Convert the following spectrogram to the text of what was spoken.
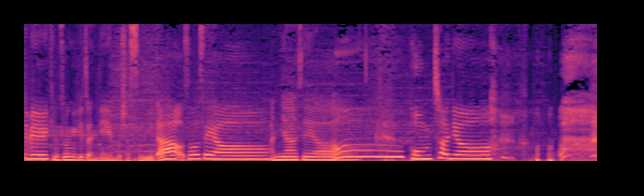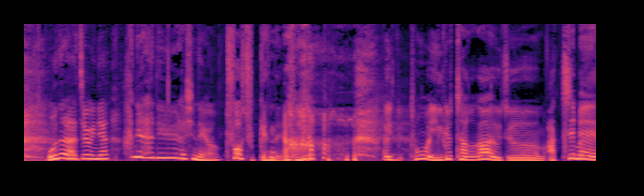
신의 21 김송희 기자님 모셨습니다. 어서 오세요. 안녕하세요. 아, 봄처녀. 오늘 아주 그냥 하늘하늘 하시네요. 추워 죽겠네요. 아니, 정말 일교차가 요즘 아침에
